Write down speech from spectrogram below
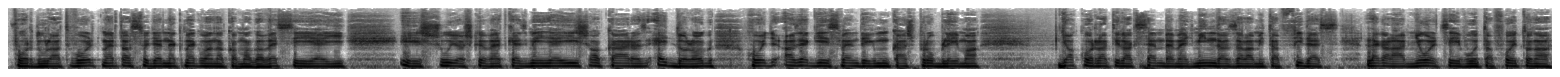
fordulat volt, mert az, hogy ennek megvannak a maga veszélyei és súlyos következményei is, akár az egy dolog, hogy az egész vendégmunkás probléma gyakorlatilag szembe megy mindazzal, amit a Fidesz legalább nyolc év óta folyton a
